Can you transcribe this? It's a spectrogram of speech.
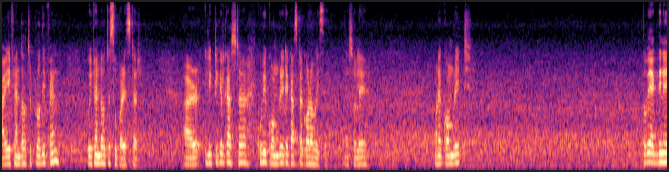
আর এই ফ্যানটা হচ্ছে প্রদীপ ফ্যান ওই ফ্যানটা হচ্ছে সুপারস্টার আর ইলেকট্রিক্যাল কাজটা খুবই কম রেটে কাজটা করা হয়েছে। আসলে অনেক কম রেট তবে একদিনে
